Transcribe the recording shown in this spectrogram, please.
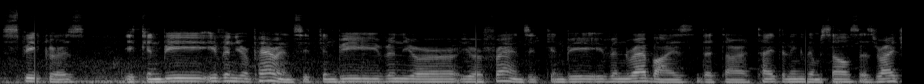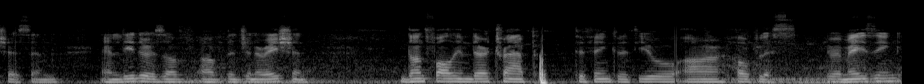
speakers, it can be even your parents, it can be even your your friends, it can be even rabbis that are titling themselves as righteous and and leaders of, of the generation. Don't fall in their trap to think that you are hopeless. You're amazing,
